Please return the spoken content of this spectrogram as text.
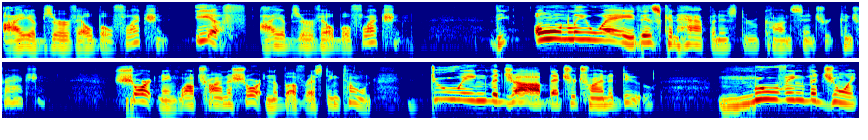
I observe elbow flexion, if I observe elbow flexion, the only way this can happen is through concentric contraction. Shortening while trying to shorten above resting tone. Doing the job that you're trying to do. Moving the joint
